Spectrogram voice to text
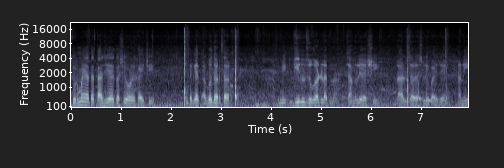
सुरमई आता ताजी आहे कशी ओळखायची? सगळ्यात अगोदर तर तुम्ही गिल जुगाडलात ना चांगली अशी लालसर असली पाहिजे. आणि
